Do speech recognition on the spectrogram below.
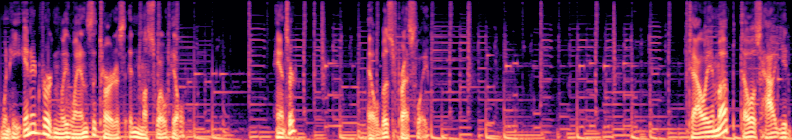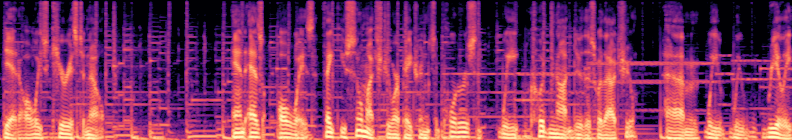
when he inadvertently lands the TARDIS in Muswell Hill? Answer Elvis Presley. Tally them up. Tell us how you did. Always curious to know. And as always, thank you so much to our Patreon supporters. We could not do this without you. Um, we we really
